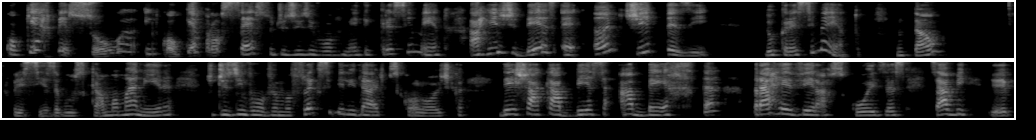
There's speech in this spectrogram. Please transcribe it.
qualquer pessoa em qualquer processo de desenvolvimento e crescimento. A rigidez é antítese do crescimento. Então, precisa buscar uma maneira de desenvolver uma flexibilidade psicológica, deixar a cabeça aberta para rever as coisas, sabe? É,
